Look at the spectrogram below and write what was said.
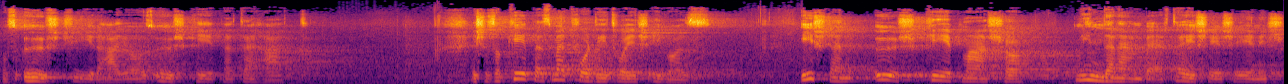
az ős csírája, az ős képe tehát. És ez a kép, ez megfordítva is igaz. Isten ős képmása minden ember, te is és én is.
